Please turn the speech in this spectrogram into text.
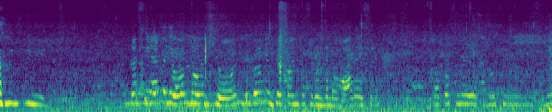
ah. Kasi ano yun, lotion, di ba nag-Japan ko silang dalawa, Rese? Tapos may ano si, ano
